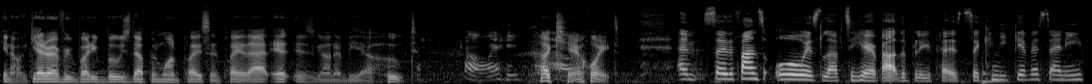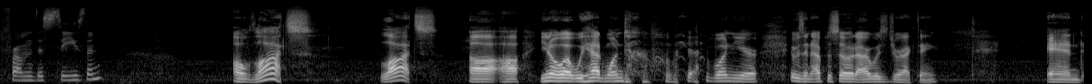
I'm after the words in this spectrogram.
you know, get everybody boozed up in one place and play that. It is going to be a hoot. Can't wait. Wow. I can't wait. Um, so the fans always love to hear about the bloopers. So can you give us any from this season? Oh, lots, lots. Uh, uh, you know what? We had one. we had one year. It was an episode I was directing, and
